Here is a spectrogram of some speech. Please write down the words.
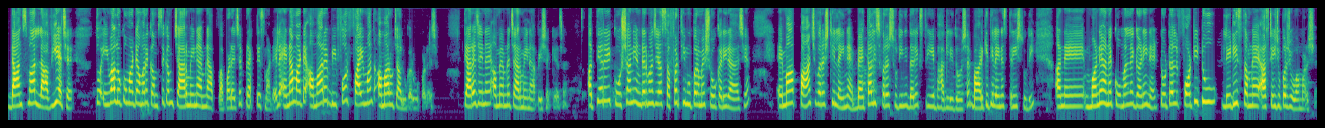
ડાન્સમાં લાવીએ છીએ તો એવા લોકો માટે અમારે કમસે કમ ચાર મહિના એમને આપવા પડે છે પ્રેક્ટિસ માટે. એટલે એના માટે અમારે બિફોર ફાઇવ મંથ અમારું ચાલુ કરવું પડે છે. ત્યારે જઈને અમે એમને ચાર મહિના આપી શકીએ છીએ. અત્યારે કોશાની અંડરમાં જે આ સફર થીમ ઉપર અમે શો કરી રહ્યા છીએ, એમાં પાંચ વર્ષથી લઈને બેતાલીસ વર્ષ સુધીની દરેક સ્ત્રીએ ભાગ લીધો છે, બાળકીથી લઈને સ્ત્રી સુધી. અને મને અને કોમલને ગણીને ટોટલ ફોર્ટી ટુ લેડીઝ તમને આ સ્ટેજ ઉપર જોવા મળશે.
